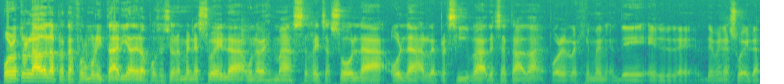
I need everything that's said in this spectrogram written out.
Por otro lado, la plataforma unitaria de la oposición en Venezuela una vez más rechazó la ola represiva desatada por el régimen de, eh, Venezuela,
